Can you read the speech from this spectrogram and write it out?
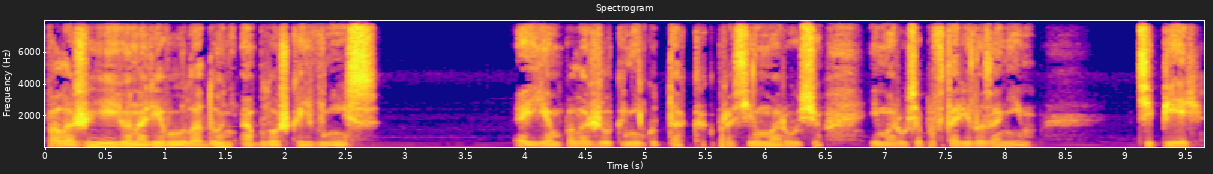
Положи ее на левую ладонь обложкой вниз. Эйем положил книгу так, как просил Марусю, и Маруся повторила за ним. «Теперь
